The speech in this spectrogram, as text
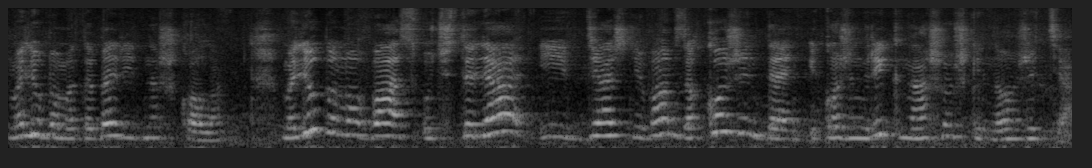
ми любимо тебе, рідна школа. Ми любимо вас, учителя, і вдячні вам за кожен день і кожен рік нашого шкільного життя.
